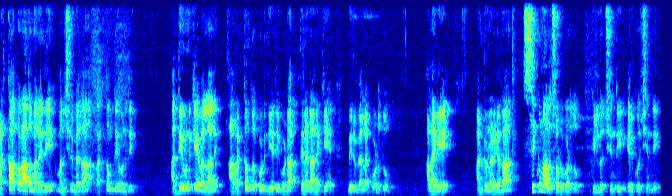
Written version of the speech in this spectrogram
రక్తాపరాధం అనేది మనుషుల మీద రక్తం దేవునిది. ఆ దేవునికే వెళ్ళాలి. ఆ రక్తంతో కూడింది ఏది కూడా తినడానికి మీరు వెళ్ళకూడదు. అలాగే అంటున్నాడు కదా శకునాలు చూడకూడదు. పిల్లు వచ్చింది ఎలుకొచ్చింది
